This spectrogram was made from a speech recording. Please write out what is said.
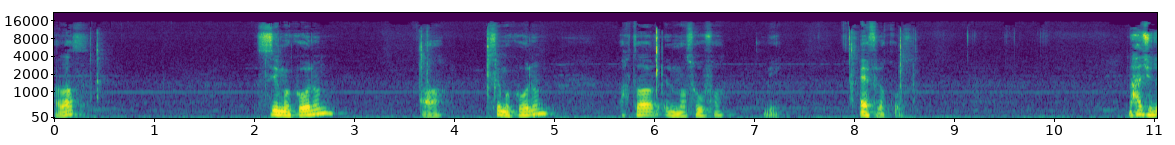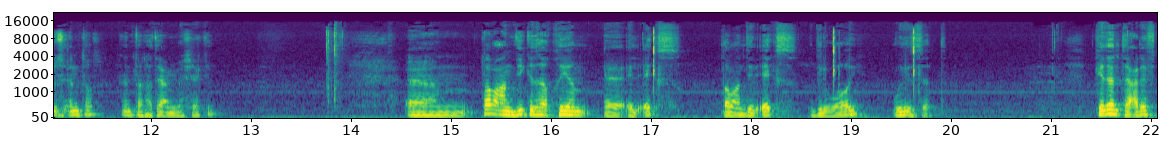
خلاص؟ semicolon آه semicolon أختار المصفوفة دي قافل القوس. ما حدش يدوس enter. enter هتعمل مشاكل. طبعا دي كده قيم آه، ال X طبعا دي ال X ودي ال Y ودي ال Z كده أنت عرفت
